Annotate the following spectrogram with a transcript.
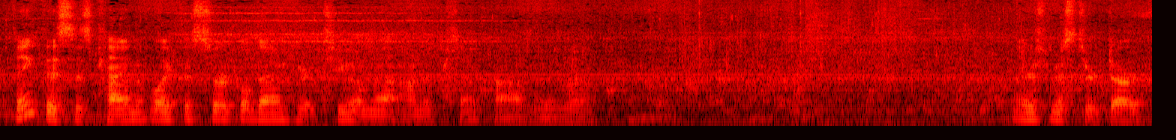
I think this is kind of like a circle down here too. I'm not 100% positive though. There's Mr. Dark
